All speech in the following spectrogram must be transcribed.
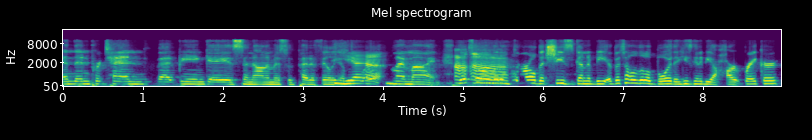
and then pretend that being gay is synonymous with pedophilia Yeah. my mind they'll tell a Uh-uh. little girl that she's gonna be or they'll tell a little boy that he's gonna be a heartbreaker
